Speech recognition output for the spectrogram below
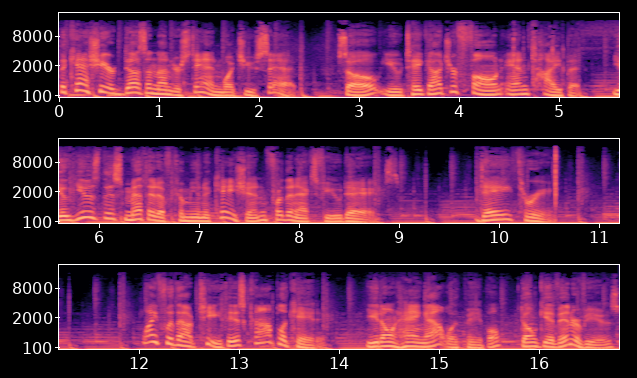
The cashier doesn't understand what you said, so you take out your phone and type it. You use this method of communication for the next few days. Day 3 Life without teeth is complicated. You don't hang out with people, don't give interviews,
